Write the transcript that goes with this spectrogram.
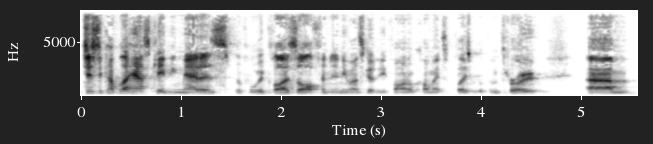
just a couple of housekeeping matters before we close off, and anyone's got any final comments, please put them through. Um,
